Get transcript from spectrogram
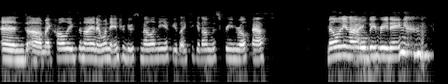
And uh, my colleagues and I, and I want to introduce Melanie if you'd like to get on the screen real fast. Melanie and I Hi. will be reading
